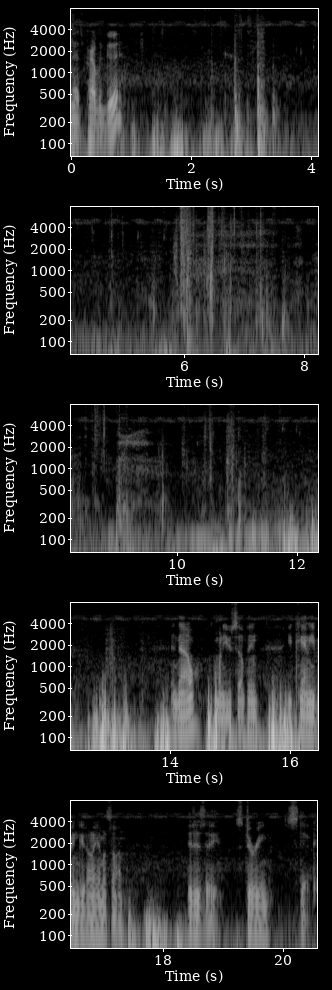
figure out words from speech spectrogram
And that's probably good. And now I'm going to use something you can't even get on Amazon. It is a stirring stick.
